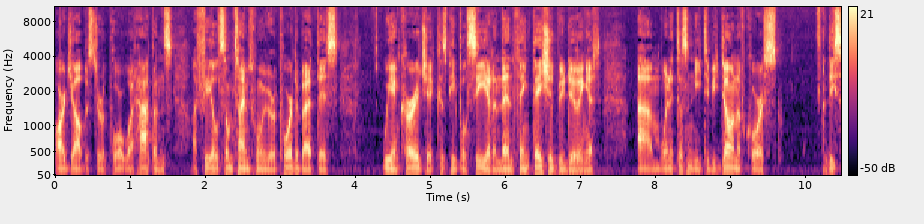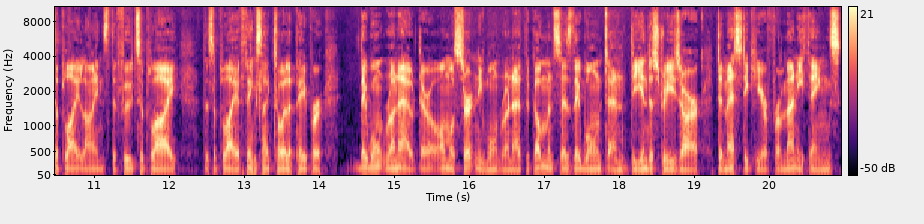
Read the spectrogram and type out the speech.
our job is to report what happens. I feel sometimes when we report about this, we encourage it because people see it and then think they should be doing it. Um, when it doesn't need to be done, of course, the supply lines, the food supply, the supply of things like toilet paper, they won't run out. They almost certainly won't run out. The government says they won't, and the industries are domestic here for many things,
